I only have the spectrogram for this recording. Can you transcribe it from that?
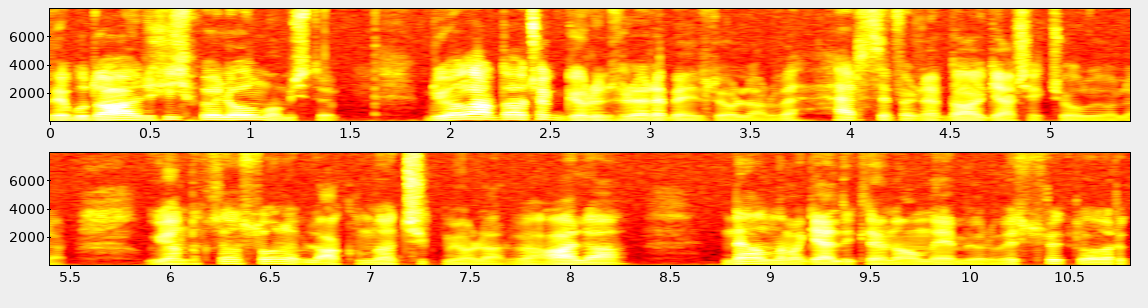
Ve bu daha önce hiç böyle olmamıştı. Rüyalar daha çok görüntülere benziyorlar ve her seferinde daha gerçekçi oluyorlar. Uyandıktan sonra bile aklımdan çıkmıyorlar ve hala ne anlama geldiklerini anlayamıyorum ve sürekli olarak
